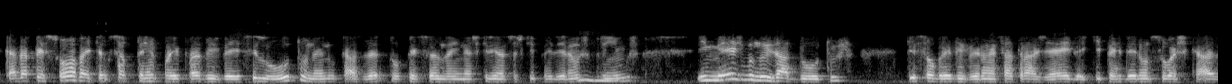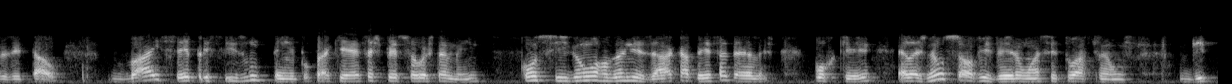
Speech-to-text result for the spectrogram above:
cada pessoa vai ter o seu tempo aí para viver esse luto, né? No caso, estou pensando aí nas crianças que perderam os uhum. primos, e mesmo nos adultos que sobreviveram a essa tragédia e que perderam suas casas e tal, vai ser preciso um tempo para que essas pessoas também consigam organizar a cabeça delas, porque elas não só viveram uma situação de,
